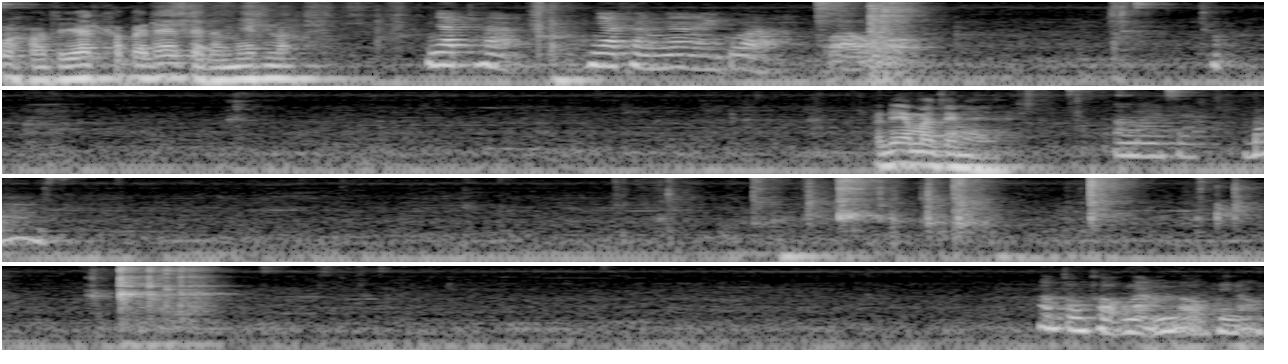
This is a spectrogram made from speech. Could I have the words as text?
อะโอ้ก็ขอจะยัดเข้าไปได้แต่ละเม็ดเนาะยัดหะยัดทางง่ายกว่าก็เอาออกอันนี้เอามาจากไหนเอามาจากบ้าน เอาตรงถอกน้ำมันออกพี่น้อง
